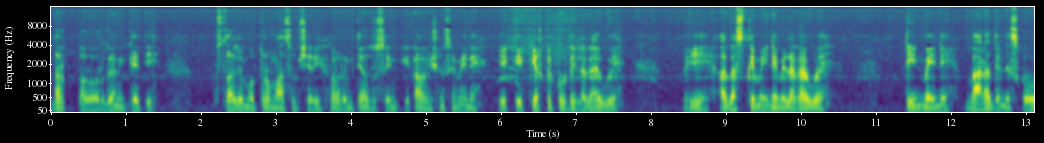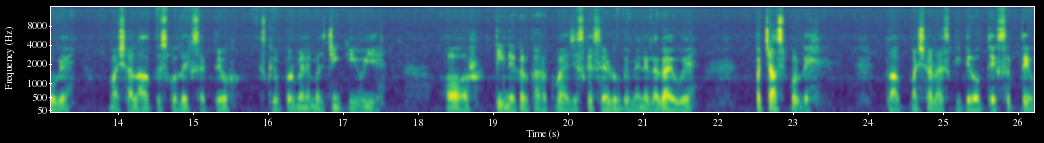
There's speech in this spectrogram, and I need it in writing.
दरख्त और ऑर्गेनिक खेती उस्ताद मोहतरम आसफ शरीफ और इम्तियाज़ हुसैन की काविशों से मैंने एक एकड़ के पौधे लगाए हुए तो ये अगस्त के महीने में लगाए हुए तीन महीने, बारह दिन इसको हो गए माशाल्लाह आप इसको देख सकते हो। इसके ऊपर मैंने मल्चिंग की हुई है और तीन एकड़ का रकबा है जिसके साइडों पे मैंने लगाए हुए हैं पचास पौधे। तो आप माशाल्लाह इसकी ग्रोथ देख सकते हो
